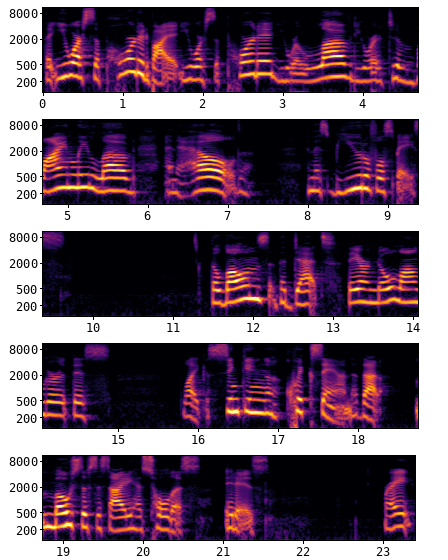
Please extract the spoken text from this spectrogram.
that you are supported by it. You are supported, you are loved, you are divinely loved and held in this beautiful space. The loans, the debt, they are no longer this like sinking quicksand that most of society has told us it is. Right?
